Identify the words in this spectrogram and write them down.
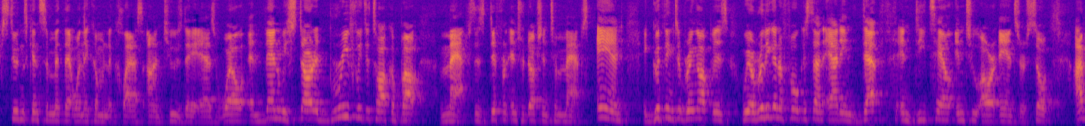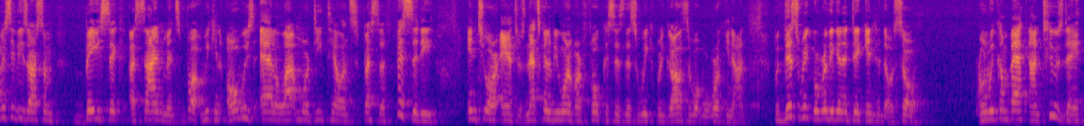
students can submit that when they come into class on Tuesday as well. And then we started briefly to talk about maps, this different introduction to maps. And a good thing to bring up is we are really going to focus on adding depth and detail into our answers. So obviously these are some basic assignments, but we can always add a lot more detail and specificity into our answers. And that's going to be one of our focuses this week, regardless of what we're working on. But this week, we're really going to dig into those. So when we come back on Tuesday,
